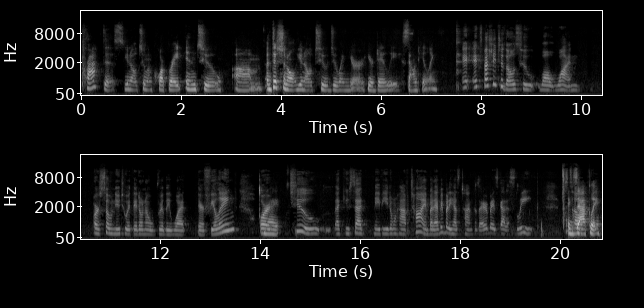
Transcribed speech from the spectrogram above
practice you know to incorporate into um, additional you know to doing your your daily sound healing especially to those who well one are so new to it they don't know really what they're feeling or right. two like you said, maybe you don't have time, but everybody has time because everybody's got to sleep. So, exactly.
